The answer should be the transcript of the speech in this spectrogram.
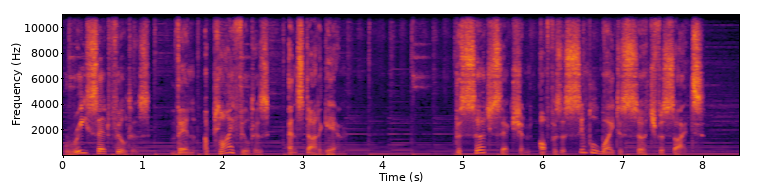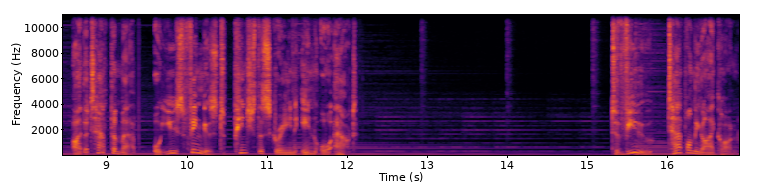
Reset Filters, then Apply Filters and start again. The Search section offers a simple way to search for sites. Either tap the map or use fingers to pinch the screen in or out. To view, tap on the icon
